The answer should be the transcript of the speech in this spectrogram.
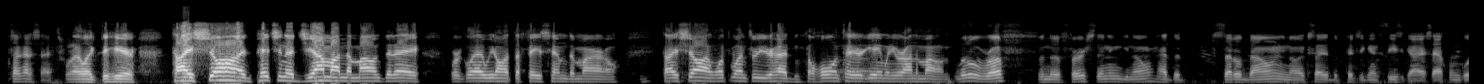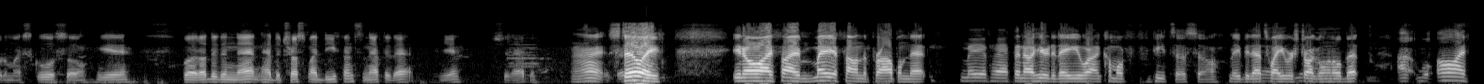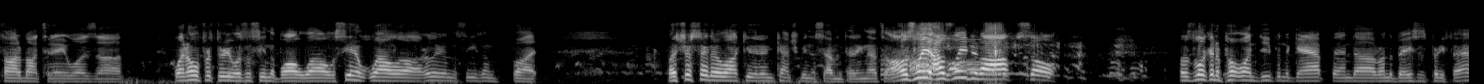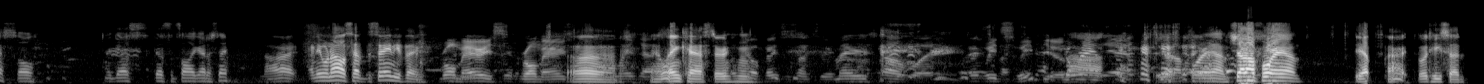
that's all I gotta say. That's what I like to hear. Tyshawn pitching a gem on the mound today. We're glad we don't have to face him tomorrow. Tyshawn, what went through your head the whole entire Uh, game when you were on the mound? A little rough in the first inning, you know. Had to settle down, you know. Excited to pitch against these guys. Half of them go to my school, so yeah. But other than that, had to trust my defense, and after that, yeah, shit happened. All right, Stilly. You know, I, I may have found the problem that may have happened out here today. You weren't come over for pizza, so maybe that's why you were struggling a little bit. I, well, all I thought about today was uh, went 0 for 3, wasn't seeing the ball well. Was seeing it well uh, earlier in the season, but let's just say they're lucky they didn't catch me in the seventh inning. That's all. I was lead, I was leading it off, so I was looking to put one deep in the gap and uh, run the bases pretty fast. So I guess guess that's all I got to say. All right. Anyone else have to say anything? Roll Marys. Roll Marys. Uh, yeah, Lancaster. Hmm. Marys. Oh boy. We'd sweep you. Uh, Yeah. Shout out 4 a.m. Shout out 4 a.m. Yep. All right. What he said.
